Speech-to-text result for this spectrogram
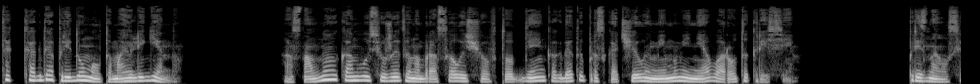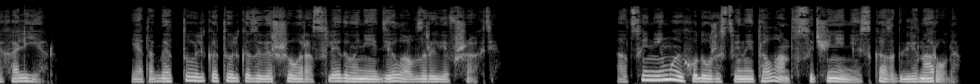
Так когда придумал-то мою легенду? Основную канву сюжета набросал еще в тот день, когда ты проскочила мимо меня ворота Кресси. — признался Хольер. «Я тогда только-только завершил расследование дела о взрыве в шахте. Оцени мой художественный талант в сочинении сказок для народа».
